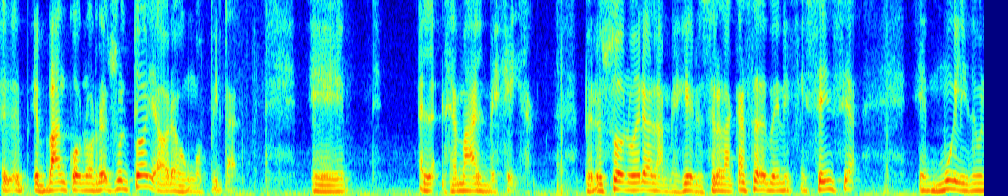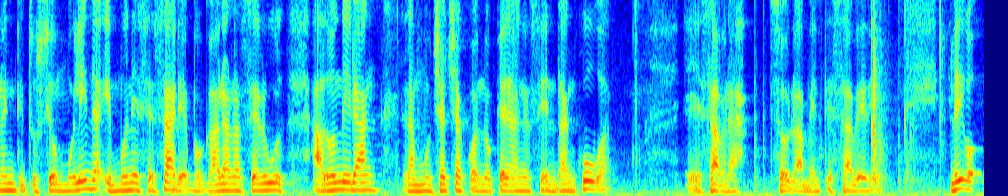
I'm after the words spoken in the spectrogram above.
el, banco no resultó y ahora es un hospital. Eh, se llama Almejera. Pero eso no era la Almejera, eso era la casa de beneficencia es muy linda, una institución muy linda y muy necesaria, porque ahora hacer a dónde irán las muchachas cuando quedan en Cuba, eh, sabrá, solamente sabe Dios. Digo,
